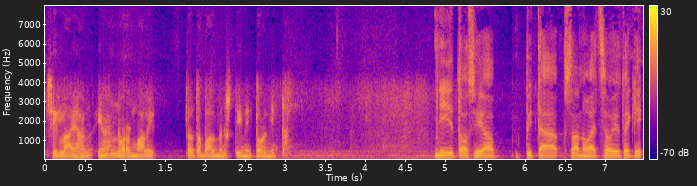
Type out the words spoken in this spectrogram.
sillä on ihan, ihan normaali tuota, valmennustiimin toiminta. Niin tosiaan pitää sanoa, että se on jotenkin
